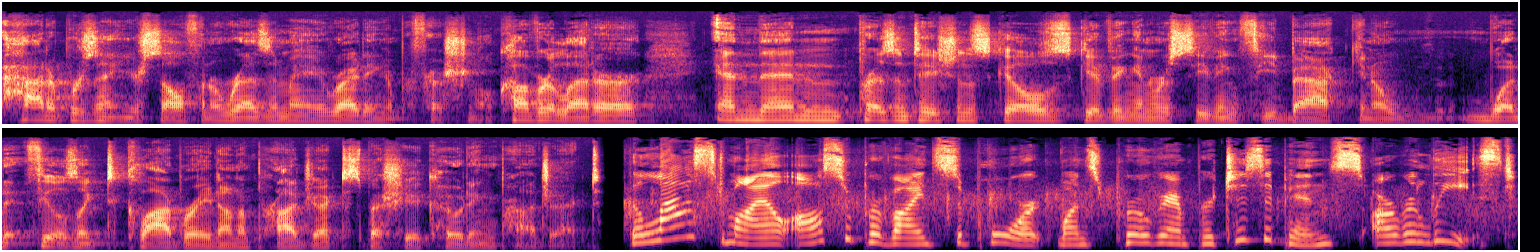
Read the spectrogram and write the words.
how to present yourself in a resume, writing a professional cover letter, and then presentation skills, giving and receiving feedback, you know, what it feels like to collaborate on a project, especially a coding project. The Last Mile also provides support once program participants are released.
